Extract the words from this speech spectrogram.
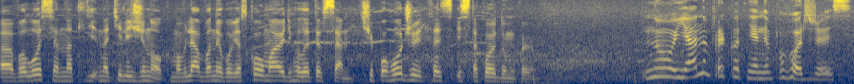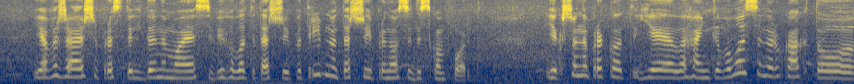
е, волосся на тлі на тілі жінок. Мовляв, вони обов'язково мають голити все. Чи погоджуєтесь із такою думкою? Ну, я, наприклад, ні, не погоджуюсь. Я вважаю, що просто людина має собі голити те, що їй потрібно, те, що їй приносить дискомфорт. Якщо, наприклад, є легеньке волосся на руках, то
